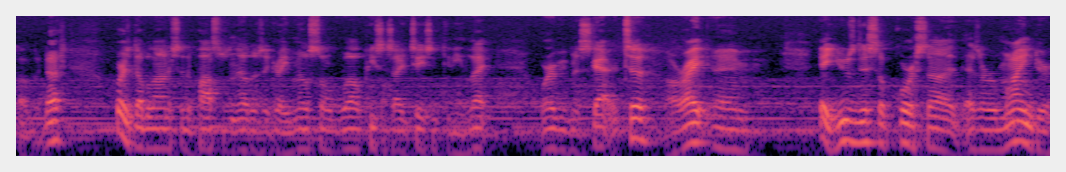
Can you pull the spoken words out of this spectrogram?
Kadash. Of course, double honors to the apostles and elders, a great millstone, well, peace and salutation to the elect, wherever you've been scattered to, all right. And yeah, use this, of course, uh, as a reminder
